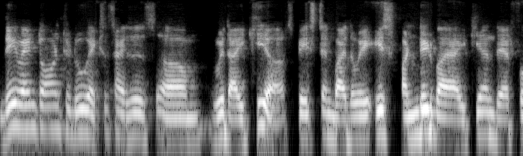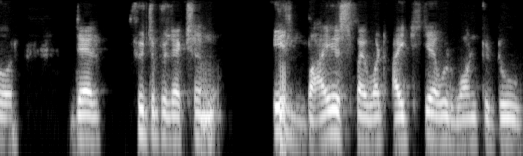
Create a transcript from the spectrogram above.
they went on to do exercises um, with IKEA. Space 10, by the way, is funded by IKEA, and therefore their future projection is biased by what IKEA would want to do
